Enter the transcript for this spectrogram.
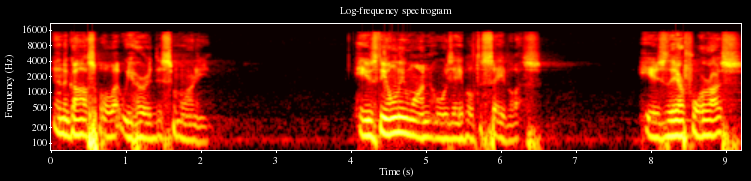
in the gospel that we heard this morning. He is the only one who is able to save us. He is there for us,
